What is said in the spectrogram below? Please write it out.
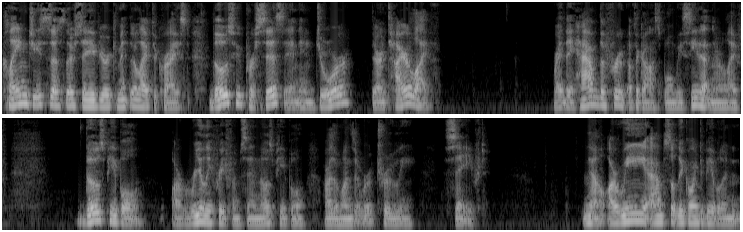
claim Jesus as their Savior, commit their life to Christ, those who persist and endure their entire life, right? They have the fruit of the gospel, and we see that in their life. Those people are really free from sin. Those people are the ones that were truly saved. Now, are we absolutely going to be able to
